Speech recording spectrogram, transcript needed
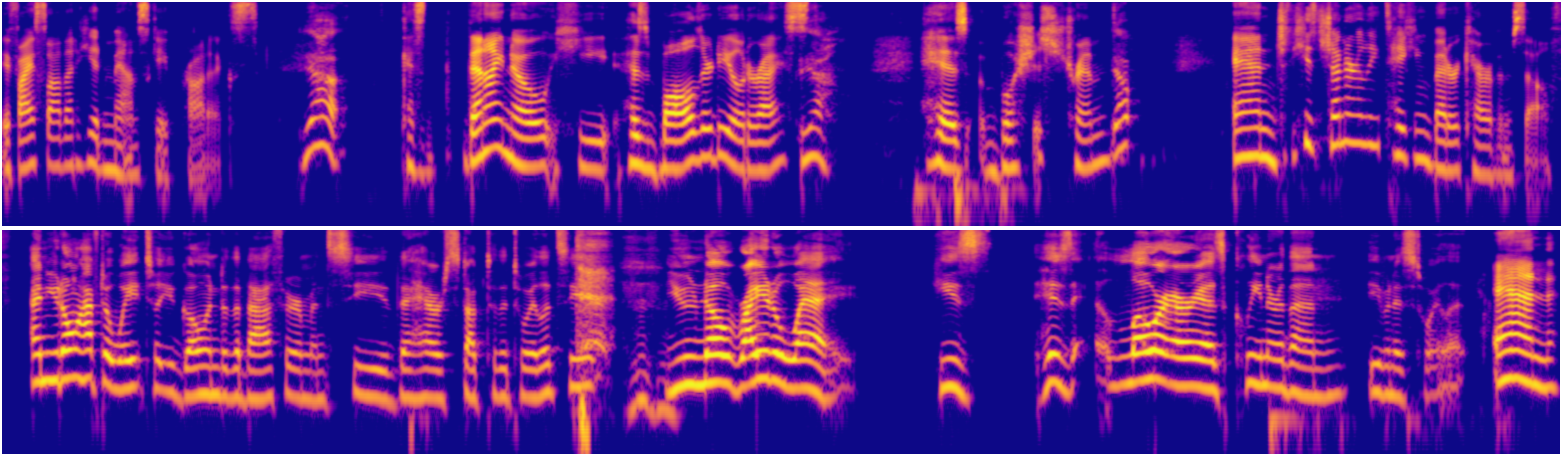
If I saw that he had Manscaped products. Yeah. Because then I know he his balls are deodorized, Yeah. his bush is trimmed, Yep. and he's generally taking better care of himself. And you don't have to wait till you go into the bathroom and see the hair stuck to the toilet seat. you know right away he's his lower area is cleaner than even his toilet. And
